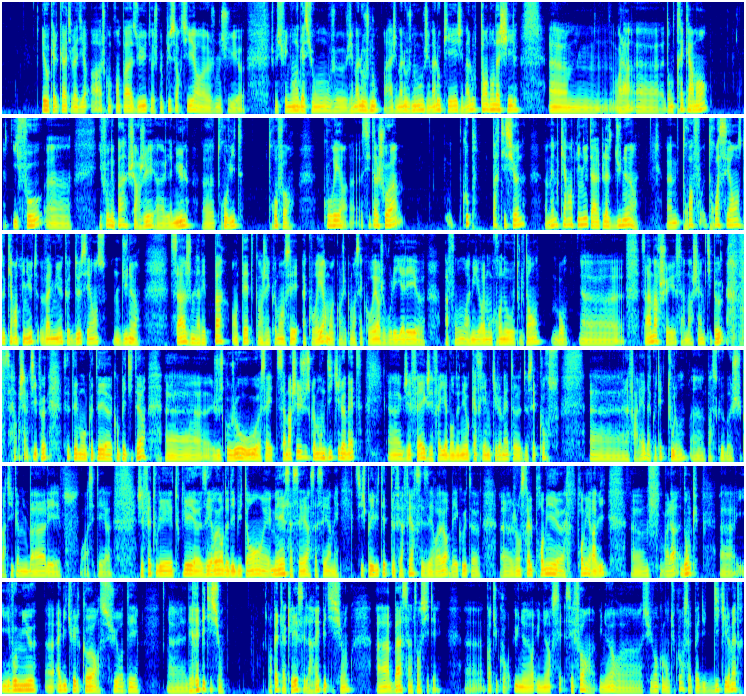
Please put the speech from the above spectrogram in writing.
et auquel cas tu vas dire ah je comprends pas zut je peux plus sortir euh, je me suis je me suis fait une elongation j'ai mal au genou j'ai mal au genou j'ai mal aux pieds j'ai mal au tendon d'Achille voilà donc très clairement il faut il faut ne pas charger euh, la mule euh, trop vite, trop fort. Courir, euh, si tu as le choix, coupe, partitionne, même 40 minutes à la place d'une heure. Trois, trois, séances de 40 minutes valent mieux que deux séances d'une heure. Ça, je ne l'avais pas en tête quand j'ai commencé à courir. Moi, quand j'ai commencé à courir, je voulais y aller à fond, améliorer mon chrono tout le temps. Bon, euh, ça a marché, ça a marché un petit peu. ça a marché un petit peu. C'était mon côté euh, compétiteur. Euh, jusqu'au jour où ça a, ça marché jusqu'à mon 10 km que j'ai fait, que j'ai failli abandonner au quatrième kilomètre de cette course. À la Farled, à côté de Toulon, parce que bah, je suis parti comme une balle et c'était, j'ai fait les, toutes les erreurs de débutant, mais ça sert, ça sert. Mais si je peux éviter de te faire faire ces erreurs, ben écoute, euh, euh, j'en serai le premier, euh, premier ravi. voilà, donc il vaut mieux habituer le corps sur des, des répétitions. En fait, la clé, c'est la répétition à basse intensité. Quand tu cours une heure, une heure, c'est fort. Hein. Une heure, suivant comment tu cours, ça peut être du 10 km.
